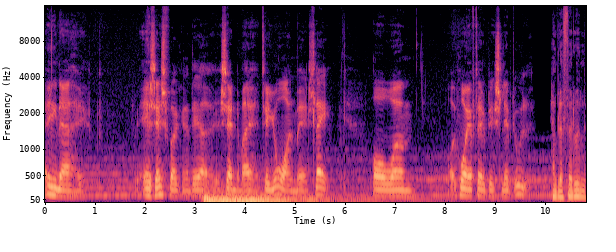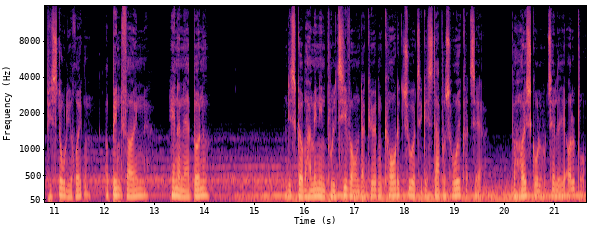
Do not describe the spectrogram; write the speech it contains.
En af øh, SS-folkene der sendte mig til jorden med et slag, og, øhm, og hvorefter jeg blev slæbt ud. Han blev ført ud med pistol i ryggen og bind for øjnene. Hænderne er bundet. Og de skubber ham ind i en politivogn, der kører den korte tur til Gestapos hovedkvarter på Højskolehotellet i Aalborg.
